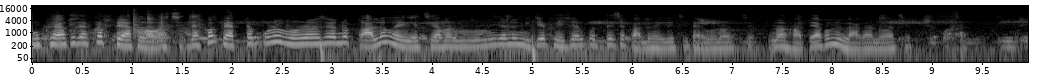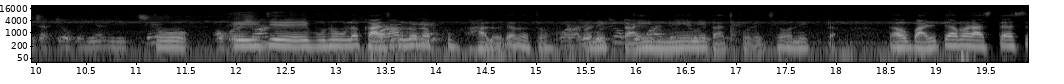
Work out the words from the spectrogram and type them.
মুখে এখন একটা প্যাক লাগাচ্ছে। দেখো প্যাকটা পুরো মনে হচ্ছে যেন কালো হয়ে গেছে। আমার মমি যেন নিজে ফেসিয়াল করতে এসে কালো হয়ে গেছি, তাই মনে হচ্ছে। না, হাতে এখন লাগানো আছে। তো এই যে এই বুনোগুলো কাজগুলো না খুব ভালো, জানো তো? অনেক টাইম নিয়ে নিয়ে কাজ করেছে, অনেকটা। তাও বাড়িতে আমার আস্তে আস্তে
